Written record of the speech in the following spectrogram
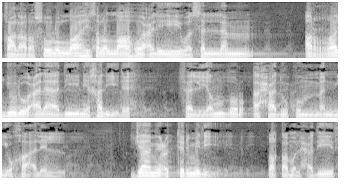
قال رسول الله صلى الله عليه وسلم الرجل على دين خليله فلينظر أحدكم من يخالل. جامع الترمذي رقم الحديث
